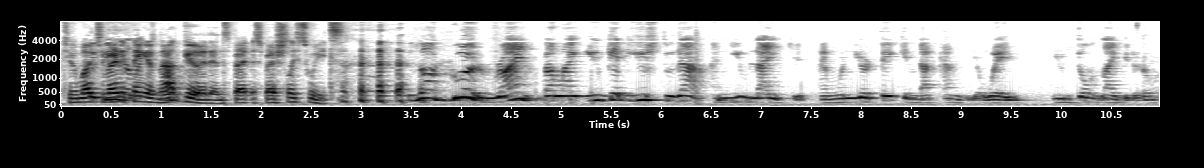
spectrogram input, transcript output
Too much of anything like, is not good, and spe- especially sweets. it's not good, right? But like you get used to that and you like it, and when you're taking that candy away, you don't like it at all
